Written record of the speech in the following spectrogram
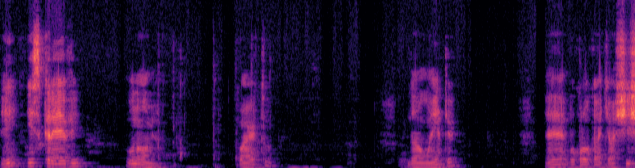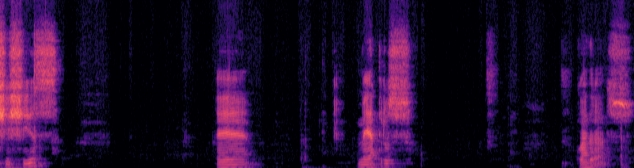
E escreve o nome. Quarto, dá um enter. É, vou colocar aqui, ó, xxx é, metros quadrados.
